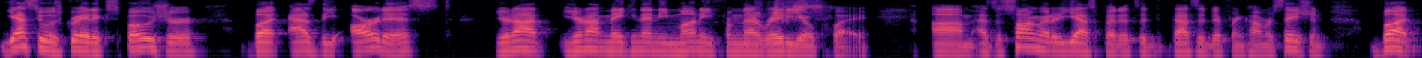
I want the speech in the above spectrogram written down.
yes, it was great exposure, but as the artist, you're not you're not making any money from that radio play. Um, as a songwriter, yes, but it's a that's a different conversation. But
